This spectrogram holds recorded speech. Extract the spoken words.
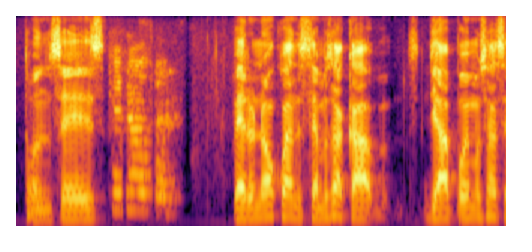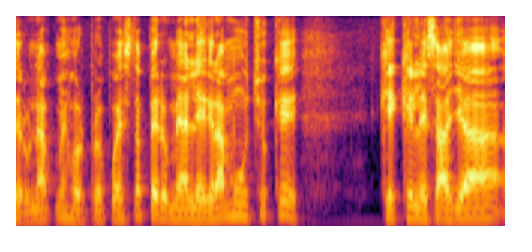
Entonces, pero no, cuando estemos acá ya podemos hacer una mejor propuesta, pero me alegra mucho que, que, que les haya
